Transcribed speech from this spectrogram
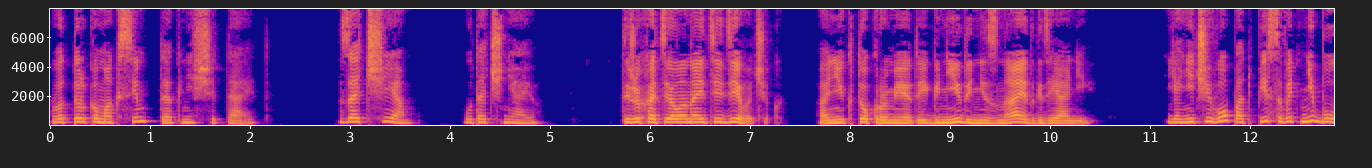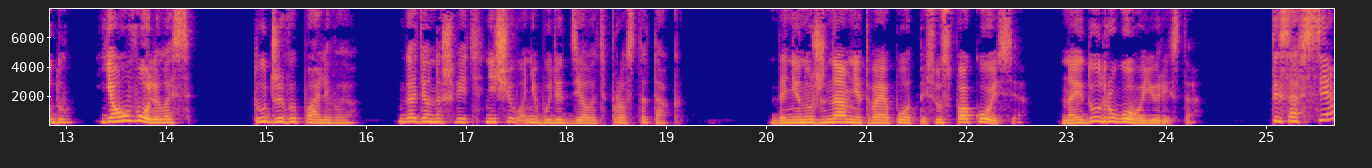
Вот только Максим так не считает. «Зачем?» — уточняю. «Ты же хотела найти девочек, а никто, кроме этой гниды, не знает, где они». «Я ничего подписывать не буду. Я уволилась». Тут же выпаливаю. Гаденыш ведь ничего не будет делать просто так. «Да не нужна мне твоя подпись, успокойся. Найду другого юриста». «Ты совсем?»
